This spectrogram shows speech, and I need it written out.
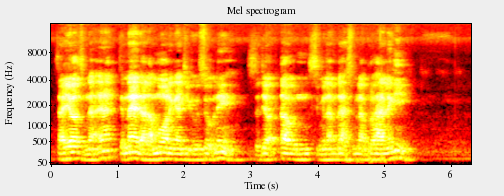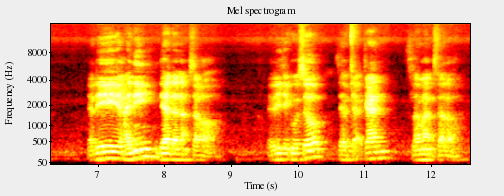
Saya sebenarnya kenal dah lama dengan Cikgu Yusuf ni. Sejak tahun 1990-an lagi. Jadi hari ni dia ada nak bersara. Jadi Cikgu Yusuf, saya ucapkan selamat bersara.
